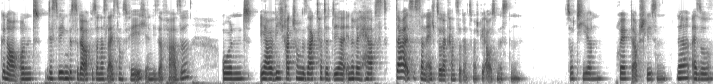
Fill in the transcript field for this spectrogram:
Genau, und deswegen bist du da auch besonders leistungsfähig in dieser Phase. Und ja, wie ich gerade schon gesagt hatte, der innere Herbst, da ist es dann echt so, da kannst du dann zum Beispiel ausmisten, sortieren, Projekte abschließen. Ne? Also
